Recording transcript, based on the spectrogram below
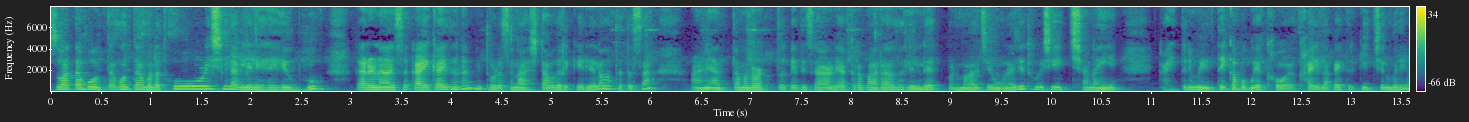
सो आता बोलता बोलता मला थोडीशी लागलेली आहे ही भूक कारण सकाळी काय झालं मी थोडासा नाश्ता वगैरे केलेला होता तसा आणि आत्ता मला वाटतं काही ते साडे अकरा बारा झालेले आहेत पण मला जेवणाची थोडीशी इच्छा नाही आहे काहीतरी मिळते का बघूया खाव खायला काहीतरी किचनमध्ये.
